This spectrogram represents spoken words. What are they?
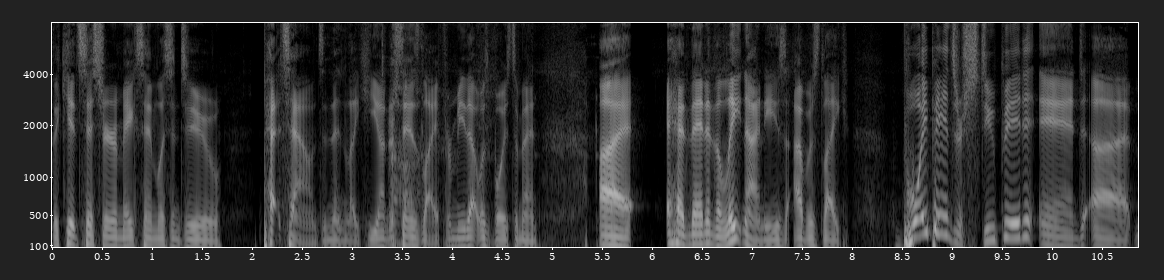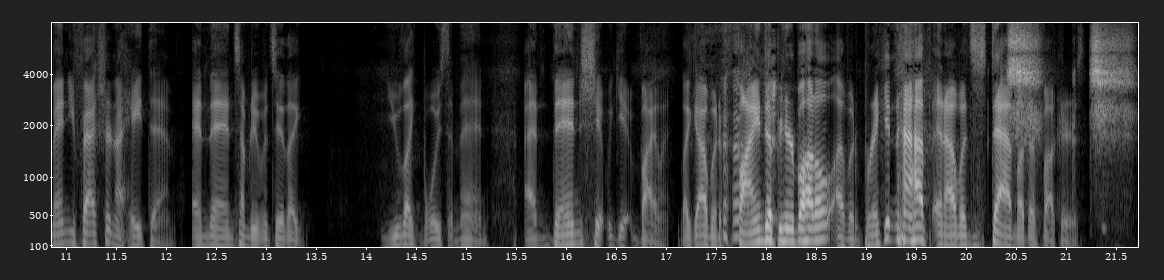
the kid's sister makes him listen to Pet Sounds, and then like he understands life. For me, that was Boyz II Men. Uh, and then in the late '90s, I was like, boy bands are stupid and uh, manufactured, and I hate them. And then somebody would say like, you like Boyz II Men, and then shit would get violent. Like I would find a beer bottle, I would break it in half, and I would stab motherfuckers.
